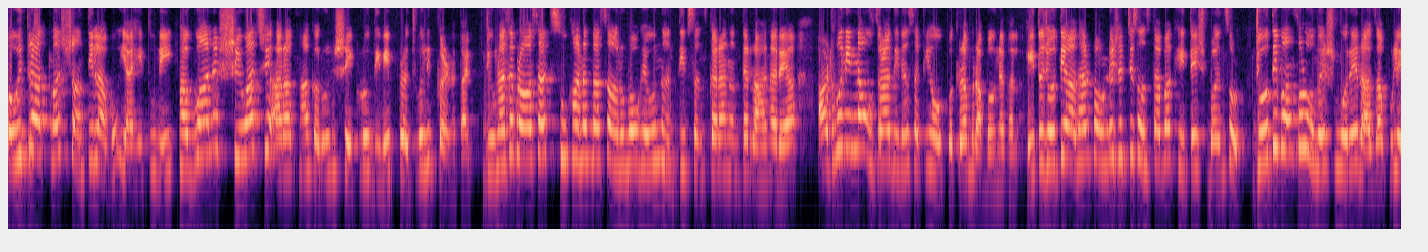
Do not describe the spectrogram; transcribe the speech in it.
पवित्र आत्मा शांती लाभो. या हेतूने भगवान शिवाची आराधना करून शेकडो दिवे प्रज्वलित करण्यात आले. जीवनाच्या प्रवासात सुख आनंदाचा अनुभव घेऊन अंतिम संस्कारानंतर राहणाऱ्या आठवणींना उजाळा देण्यासाठी हा उपक्रम राबवण्यात आला. हित ज्योती आधार फाउंडेशनचे संस्थापक हितेश बनसोड ज्योती बनसोड उमेश मोरे राजा फुले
